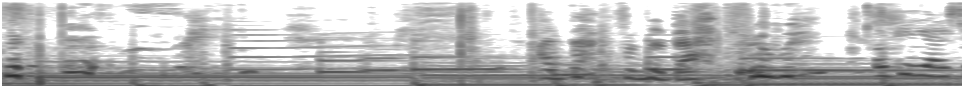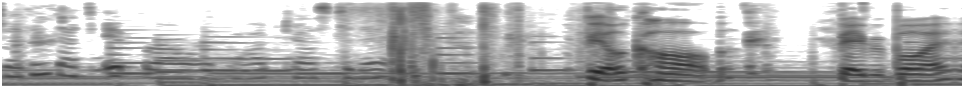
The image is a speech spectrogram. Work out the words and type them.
I'm back from the bathroom. Okay, guys, so I think that's it for our podcast today. Feel calm, baby boy.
